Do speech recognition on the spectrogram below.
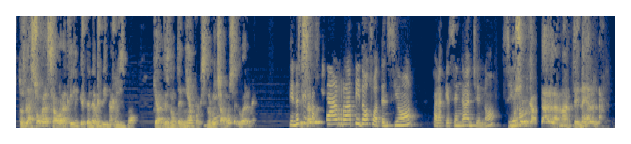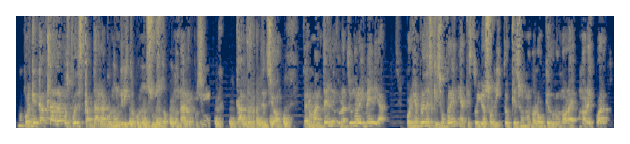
Entonces, las obras ahora tienen que tener un dinamismo que antes no tenían, porque si no los chavos se duermen. Tienes que captar rápido su atención para que se enganche, ¿no? no, solo captarla, mantenerla. Porque captarla, pues puedes captarla con un grito, con un susto, con un algo, pues captas la atención. Pero manténla durante una hora y media. Por ejemplo, en esquizofrenia, que estoy yo solito, que es un monólogo que dura una hora, una hora y cuarto.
